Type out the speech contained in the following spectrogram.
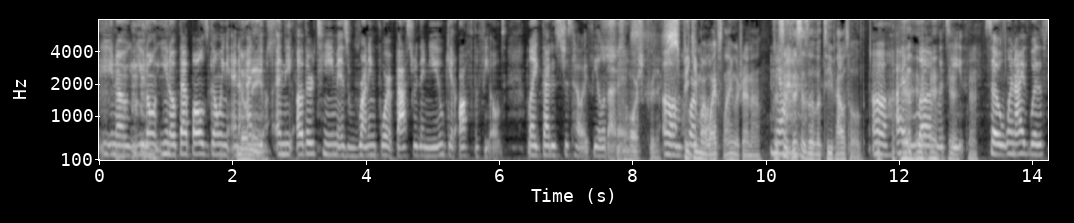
You know, you don't, you know, if that ball's going and, No and, names. the, and the other team is running for it faster than you, get off the field. Like, that is just how I feel about She's it. a harsh critic. Oh, I'm Speaking my wife's language right now. This Yeah. is this is a Latif household. Oh, I love Latif. yeah. So when I was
